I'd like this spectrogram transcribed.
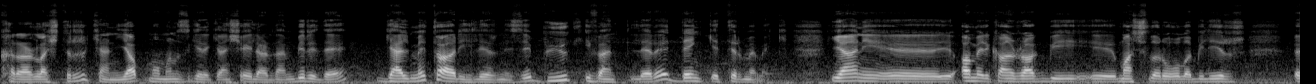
kararlaştırırken yapmamanız gereken şeylerden biri de gelme tarihlerinizi büyük eventlere denk getirmemek. Yani e, Amerikan rugby e, maçları olabilir, e,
